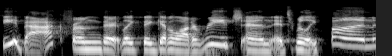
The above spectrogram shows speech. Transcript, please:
feedback from their like they get a lot of reach and it's really fun.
